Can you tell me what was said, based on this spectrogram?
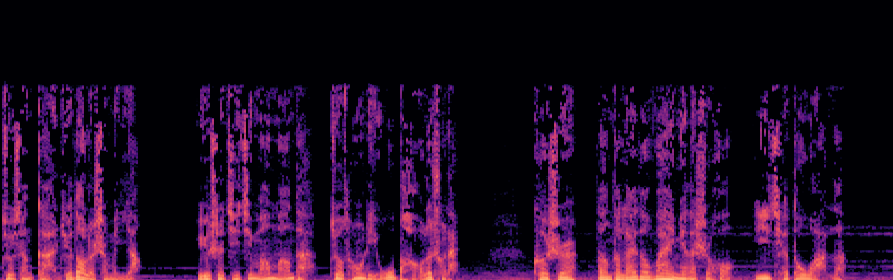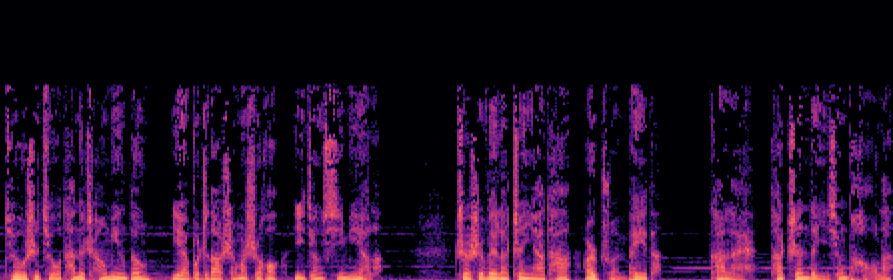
就像感觉到了什么一样，于是急急忙忙的就从里屋跑了出来。可是当他来到外面的时候，一切都晚了，就是酒坛的长命灯也不知道什么时候已经熄灭了。这是为了镇压他而准备的，看来他真的已经跑了。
